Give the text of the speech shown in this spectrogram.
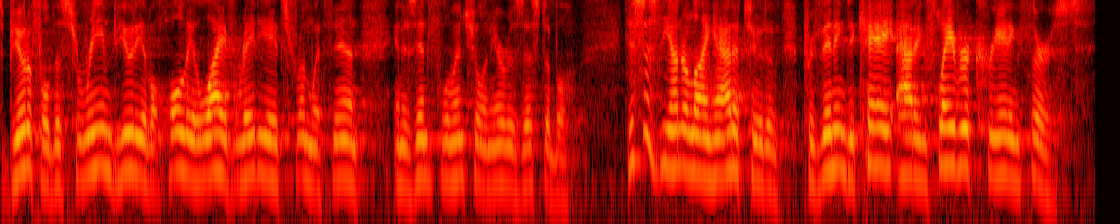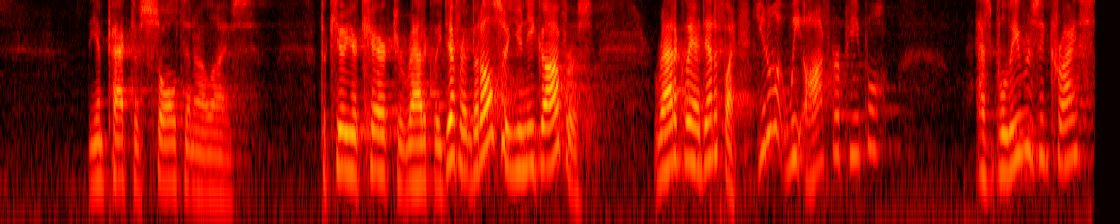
It's beautiful. The serene beauty of a holy life radiates from within and is influential and irresistible. This is the underlying attitude of preventing decay, adding flavor, creating thirst. The impact of salt in our lives. Peculiar character, radically different, but also unique offers. Radically identify. You know what we offer people as believers in Christ?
